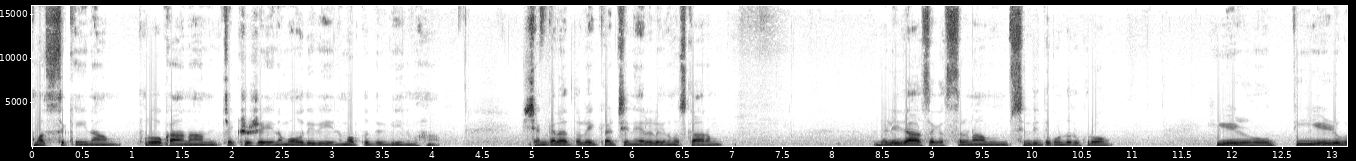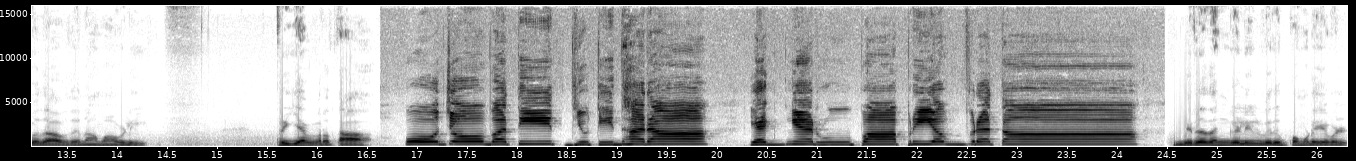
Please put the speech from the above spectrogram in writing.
நமஸ்கீனாம் லோகானாம் சக்ஷுஷே நமோதிவி நமப்பதிவி நம சங்கர தொலைக்காட்சி நேரலுக்கு நமஸ்காரம். லலிதா சகசிரநாமம் சிந்தித்து கொண்டிருக்கிறோம். எழுநூற்றி எழுபதாவது நாமாவளி. பிரியவிரதா. ஓஜோவதி தியுதிதரா. யஜ்ஞரூபா பிரியவிரதா. விரதங்களில் விருப்பமுடையவள்.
